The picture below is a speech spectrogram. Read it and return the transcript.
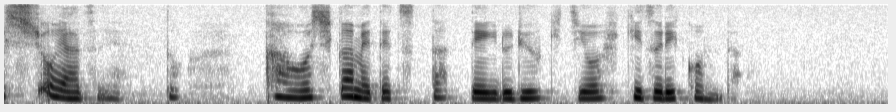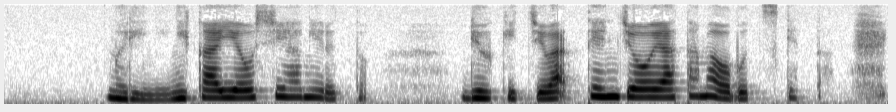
生やぜと顔をしかめて突っ立っている龍吉を引きずり込んだ。無理に2階へ押し上げると龍吉は天井へ頭をぶつけた「い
